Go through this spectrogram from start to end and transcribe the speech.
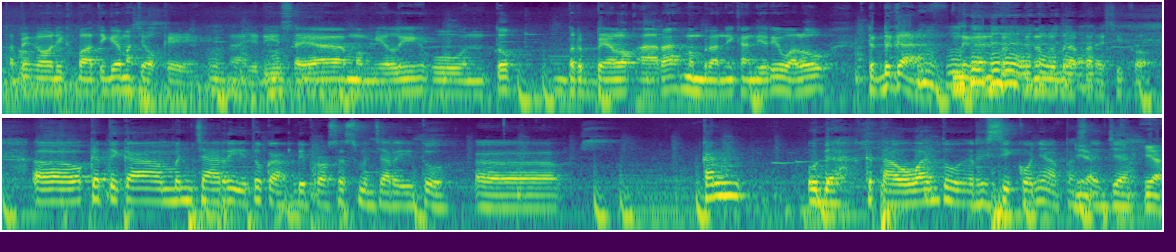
Tapi kalau di kepala tiga masih oke. Nah jadi saya memilih untuk berbelok arah, memberanikan diri walau deg-degan Hmm. dengan dengan beberapa resiko. Eh, ketika mencari itu Kang, di proses mencari itu eh, kan udah ketahuan tuh risikonya apa Iya. saja. Ya.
